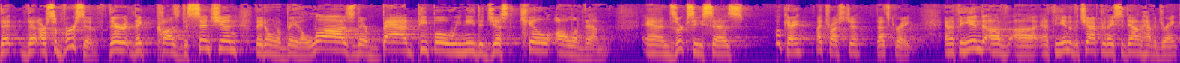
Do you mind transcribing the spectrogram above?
that, that are subversive. They're, they cause dissension. They don't obey the laws. They're bad people. We need to just kill all of them. And Xerxes says, okay, I trust you. That's great. And at the end of, uh, at the end of the chapter, they sit down and have a drink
